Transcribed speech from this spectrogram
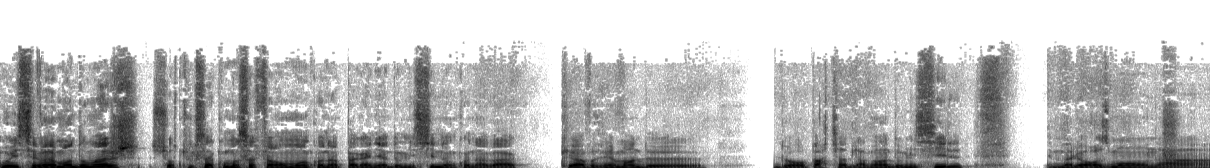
Oui, c'est vraiment dommage, surtout que ça commence à faire un moment qu'on n'a pas gagné à domicile, donc on avait cœur vraiment de, de repartir de l'avant à domicile. Malheureusement, on n'a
